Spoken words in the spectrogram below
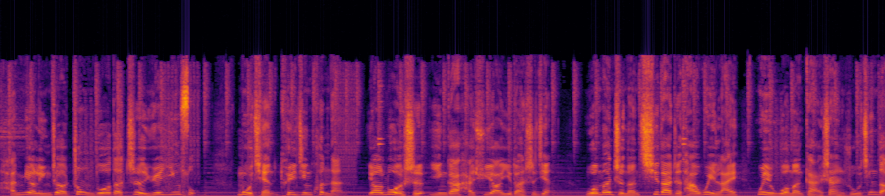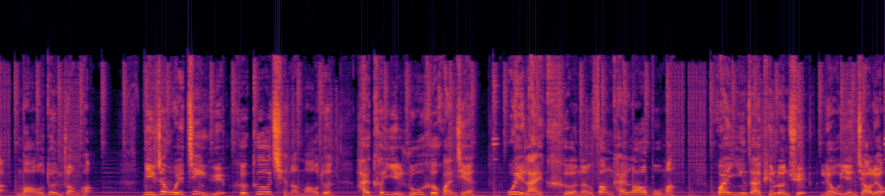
还面临着众多的制约因素，目前推进困难，要落实应该还需要一段时间。我们只能期待着它未来为我们改善如今的矛盾状况。你认为禁渔和搁浅的矛盾还可以如何缓解？未来可能放开捞捕吗？欢迎在评论区留言交流。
